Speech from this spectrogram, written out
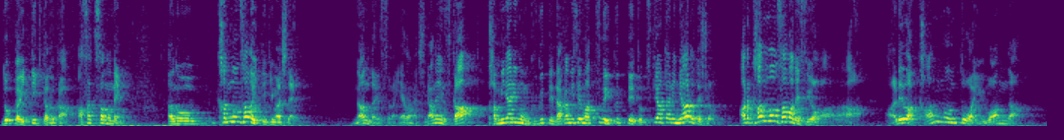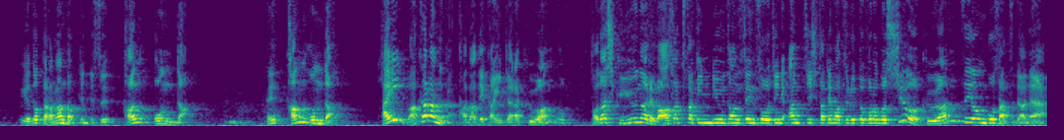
どっか行ってきたのか？浅草のね。あの観音様行ってきましたよ。なんだいそらやだな。知らねえんすか？雷門くぐって中見世まっすぐ行くってえと突き当たりにあるでしょ。あれ観音様ですよ。ああ。あれは観音とは言わんな。いやだったら何だってんです？観音だ。え？観音だ。はい？わからぬか。ただで書いたら食わん。を正しく言うなれば浅草金龍山戦争時に安置したてまつるところの主を食わんぜよん菩薩だな。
